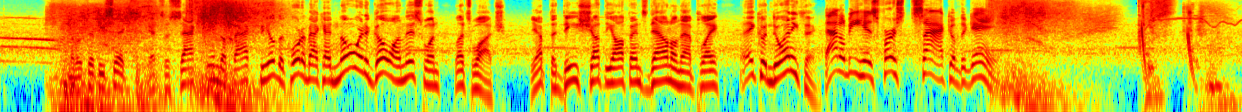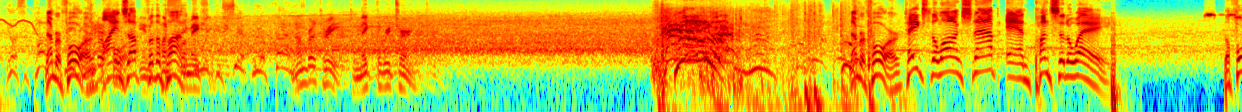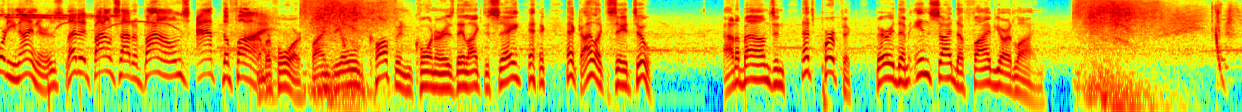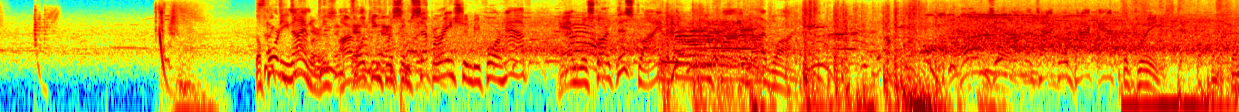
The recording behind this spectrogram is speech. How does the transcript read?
Number 56 gets a sack in the backfield. The quarterback had nowhere to go on this one. Let's watch. Yep, the D shut the offense down on that play. They couldn't do anything. That'll be his first sack of the game. Number four Number lines four up for the punt. formation. Number three to make the return. Number four takes the long snap and punts it away. The 49ers let it bounce out of bounds at the five. Number four finds the old coffin corner, as they like to say. Heck, I like to say it too. Out of bounds, and that's perfect. Buried them inside the five yard line. The 49ers are looking for some separation before half and will start this drive at their own five-yard line.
